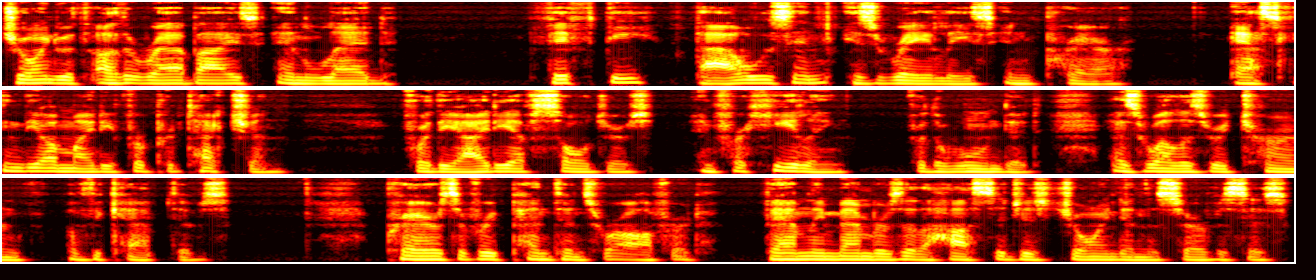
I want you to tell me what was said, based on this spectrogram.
joined with other rabbis and led 50,000 Israelis in prayer, asking the Almighty for protection for the IDF soldiers and for healing for the wounded, as well as return of the captives. Prayers of repentance were offered. Family members of the hostages joined in the services.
